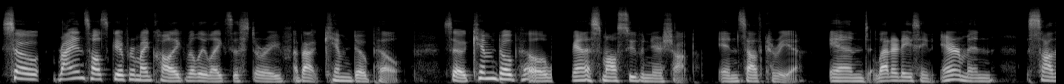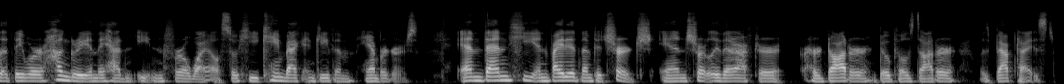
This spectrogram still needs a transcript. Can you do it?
So Ryan Saltzgiver, my colleague, really likes this story about Kim Do-pil. So Kim Do-pil ran a small souvenir shop in South Korea, and Latter Day Saint Airmen saw that they were hungry and they hadn't eaten for a while, so he came back and gave them hamburgers. And then he invited them to church, and shortly thereafter, her daughter, Do-pil's daughter, was baptized.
